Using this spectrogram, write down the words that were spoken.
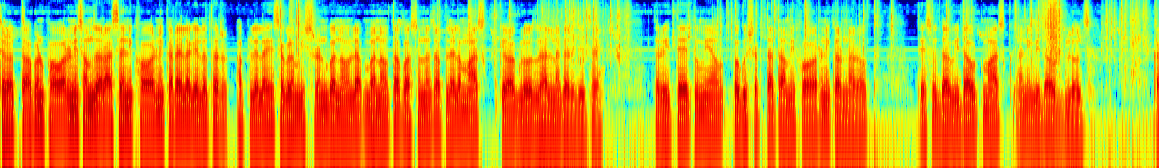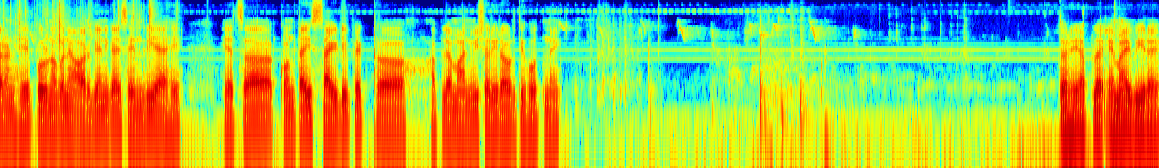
तर आता आपण फवारणी समजा रासायनिक फवारणी करायला गेलं तर आपल्याला हे सगळं मिश्रण बनवल्या बनवतापासूनच आपल्याला मास्क किंवा ग्लोव्ज घालणं गरजेचं आहे. तर इथे तुम्ही बघू शकता आता आम्ही फवारणी करणार आहोत. ते सुद्धा विदाऊट मास्क आणि विदाऊट ग्लोव्ज कारण हे पूर्णपणे ऑर्गॅनिक आहे सेंद्रिय आहे. याचा कोणताही साईड इफेक्ट आपल्या मानवी शरीरावरती होत नाही. तर हे आपलं एम आय वीर आहे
